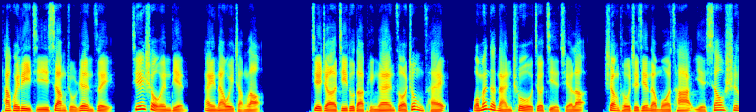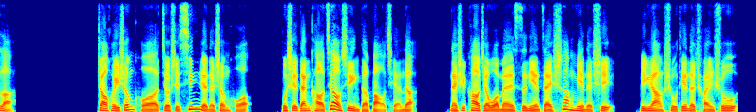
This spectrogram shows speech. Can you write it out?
他会立即向主认罪，接受恩典，爱那位长老，借着基督的平安做仲裁，我们的难处就解决了，圣徒之间的摩擦也消失了。教会生活就是新人的生活，不是单靠教训得保全的，乃是靠着我们思念在上面的事，并让属天的传输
